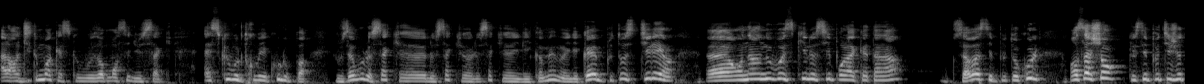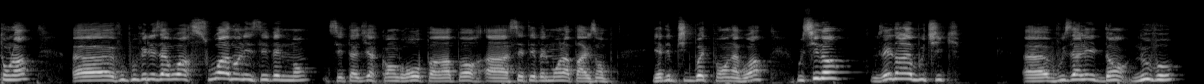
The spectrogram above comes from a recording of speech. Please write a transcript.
Alors, dites-moi, qu'est-ce que vous en pensez du sac? Est-ce que vous le trouvez cool ou pas? Je vous avoue, le sac, le sac, le sac, il est quand même, il est quand plutôt stylé. Hein. On a un nouveau skin aussi pour la katana, ça va, c'est plutôt cool. En sachant que ces petits jetons-là, euh, vous pouvez les avoir soit dans les événements, c'est-à-dire qu'en gros, par rapport à cet événement-là, par exemple, il y a des petites boîtes pour en avoir. Ou sinon, vous allez dans la boutique, euh, vous allez dans Nouveau,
